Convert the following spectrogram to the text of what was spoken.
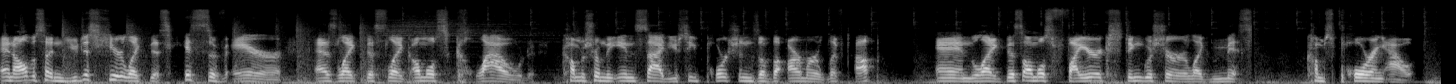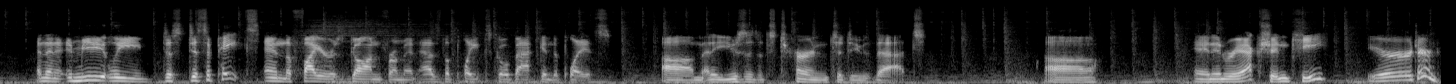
and all of a sudden you just hear like this hiss of air as like this like almost cloud comes from the inside. You see portions of the armor lift up, and like this almost fire extinguisher like mist comes pouring out. And then it immediately just dissipates, and the fire is gone from it as the plates go back into place. Um, and it uses its turn to do that. Uh, and in reaction, Kee, your turn.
